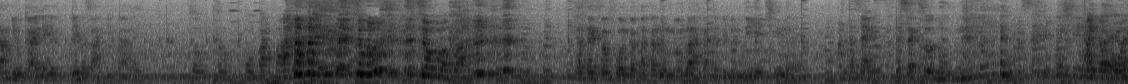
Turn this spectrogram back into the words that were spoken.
ตั้งอยู่ไกลเรียกเรียกภาษาอังกฤษว่าอะไรโซโซโซฟาฟ้า โซโฟนกับอากาลุมรวมร่างกันจะเป็นดนตรีชื่ออะไรอันตาแซกแซกโซลุมไมโครโฟน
